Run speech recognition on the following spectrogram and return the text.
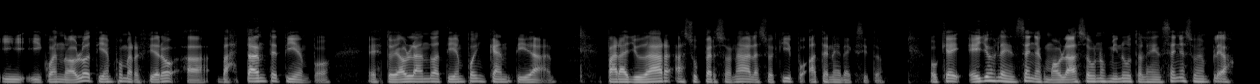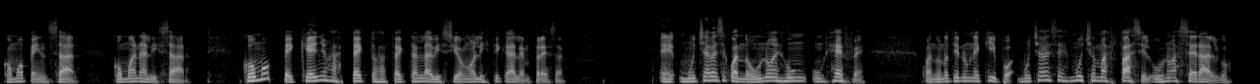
y, cuando hablo de tiempo me refiero a bastante tiempo, estoy hablando a tiempo en cantidad, para ayudar a su personal, a su equipo a tener éxito. ¿Ok? Ellos les enseñan, como hablaba hace unos minutos, les enseñan a sus empleados cómo pensar, cómo analizar, cómo pequeños aspectos afectan la visión holística de la empresa. Eh, muchas veces cuando uno es un, jefe, cuando uno tiene un equipo, muchas veces es mucho más fácil uno hacer algo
